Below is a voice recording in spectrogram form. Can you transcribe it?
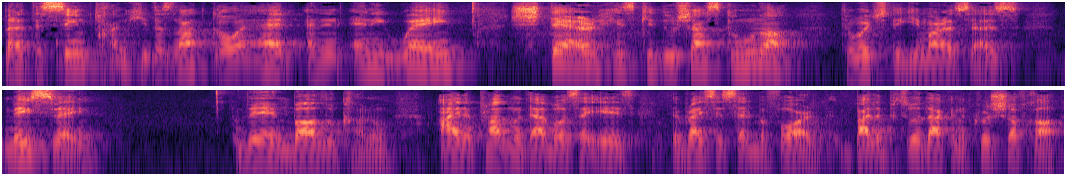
but at the same time he does not go ahead and in any way shter his Kiddushas Kahuna, to which the Gemara says, Meisvei, the Balukanu, I, the problem with that Abosai is, the Bryce said before, by the Petzuadak and the Krush Shavcha,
